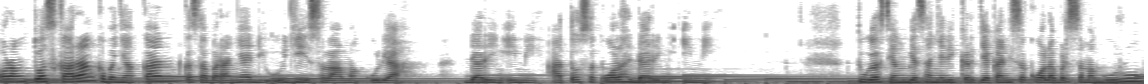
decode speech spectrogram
Orang tua sekarang kebanyakan kesabarannya diuji selama kuliah daring ini atau sekolah daring ini. Tugas yang biasanya dikerjakan di sekolah bersama guru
